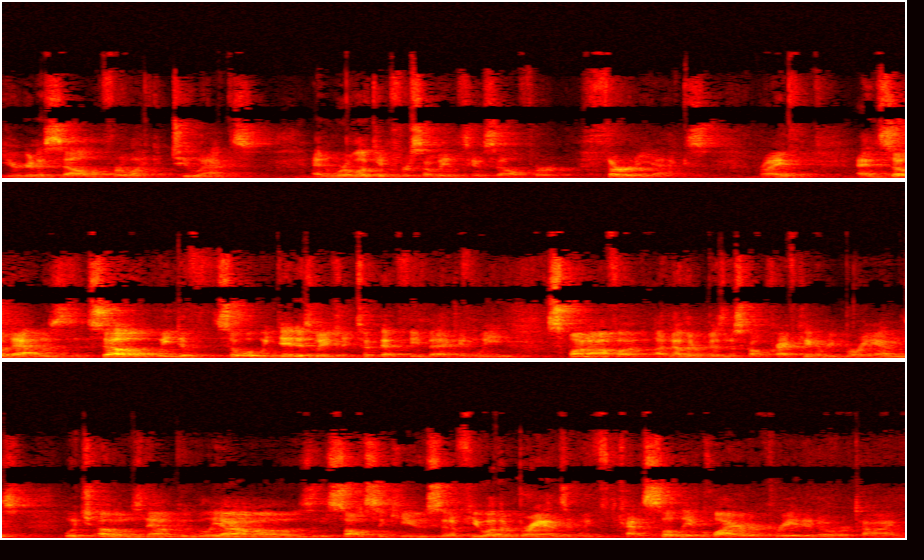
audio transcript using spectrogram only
you're going to sell for like 2x. And we're looking for somebody that's going to sell for 30x, right? And so that was so we so what we did is we actually took that feedback and we spun off a, another business called Craft Cannery Brands, which owns now Guglielmo's and Salsa Cuse and a few other brands that we've kind of slowly acquired or created over time.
